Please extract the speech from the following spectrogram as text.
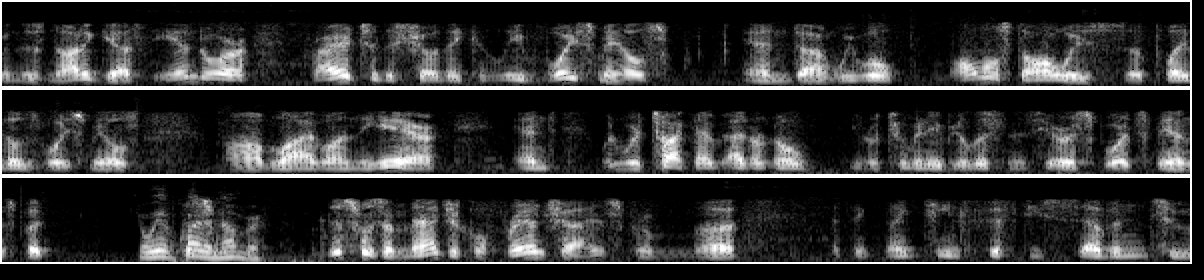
when there's not a guest, and or prior to the show, they can leave voicemails, and um, we will almost always uh, play those voicemails um, live on the air. And when we're talking, I, I don't know, you know, too many of your listeners here are sports fans, but Oh, we have quite a number. this was a magical franchise from uh, I think 1957 to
